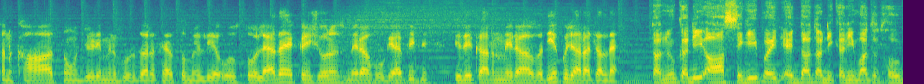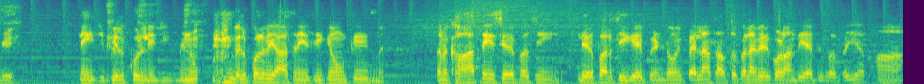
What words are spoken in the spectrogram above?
ਤਨਖਾਹ ਤੋਂ ਜਿਹੜੇ ਮੈਨੂੰ ਗੁਰਦੁਆਰਾ ਸਾਹਿਬ ਤੋਂ ਮਿਲਦੀ ਹੈ ਉਸ ਤੋਂ ਅਲੱਗਾ ਇੱਕ ਇੰਸ਼ੋਰੈਂਸ ਮੇਰਾ ਹੋ ਗਿਆ ਵੀ ਜਿਹਦੇ ਕਾਰਨ ਮੇਰਾ ਵਧੀਆ ਗੁਜ਼ਾਰਾ ਚੱਲਦਾ। ਤੁਹਾਨੂੰ ਕਦੀ ਆਸ ਸੀਗੀ ਭਈ ਇਦਾਂ ਤੁਹਾਡੀ ਕਦੀ ਮਦਦ ਹੋਊਗੀ? ਨਹੀਂ ਜੀ ਬਿਲਕੁਲ ਨਹੀਂ ਜੀ। ਮੈਨੂੰ ਬਿਲਕੁਲ ਵੀ ਆਸ ਨਹੀਂ ਸੀ ਕਿਉਂਕਿ ਤਨਖਾਹ ਤੇ ਸਿਰਫ ਅਸੀਂ ਨਿਰਭਰ ਸੀਗੇ ਪਿੰਡੋਂ ਹੀ। ਪਹਿਲਾਂ ਸਭ ਤੋਂ ਪਹਿਲਾਂ ਮੇਰੇ ਕੋਲ ਆਉਂਦੇ ਆ ਵੀ ਬਾਬਾ ਜੀ ਆਪਾਂ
